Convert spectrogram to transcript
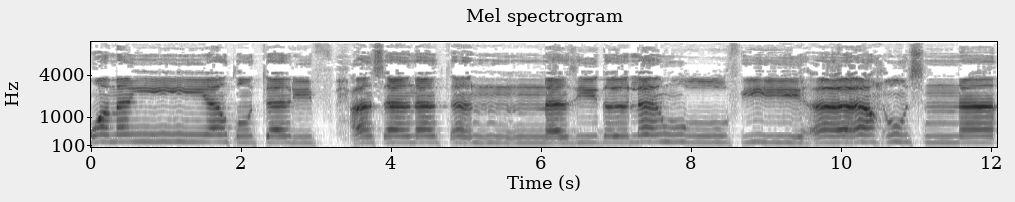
ومن يقترف حسنه نزد له فيها حسنا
